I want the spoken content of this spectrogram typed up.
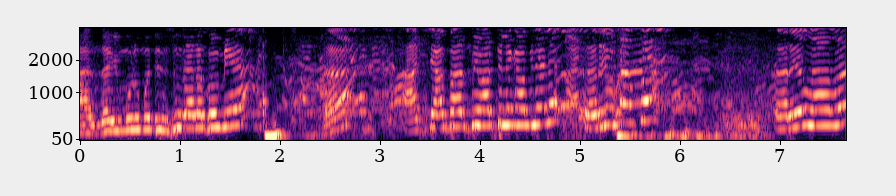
आज लई मूडमध्ये दिसून राहिला गोम्या हा? आज चहा पाच नाही वाटतील का आपल्याला अरे बाबा. अरे बाबा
